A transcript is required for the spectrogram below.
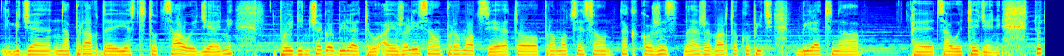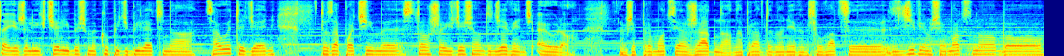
gdzie naprawdę jest to cały dzień pojedynczego biletu, a jeżeli są promocje, to promocje są tak korzystne, że warto kupić bilet na cały tydzień. Tutaj, jeżeli chcielibyśmy kupić bilet na cały tydzień, to zapłacimy 169 euro. Także promocja żadna, naprawdę, no nie wiem, Słowacy zdziwią się mocno, bo,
